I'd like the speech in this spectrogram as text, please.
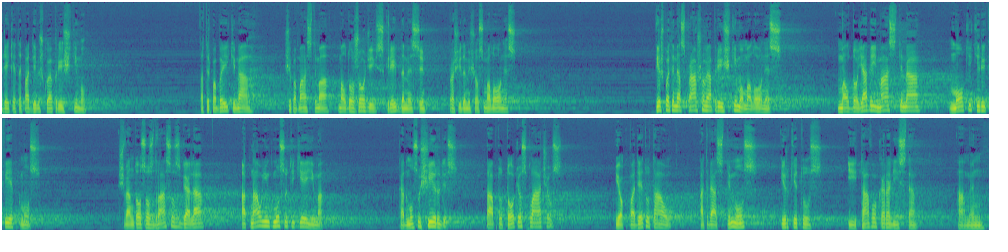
reikia taip pat dieviškojo prieiškimo. Tad ir pabaigime šį pamastymą maldo žodžiais, kreipdamėsi, prašydami šios malonės. Viešpatė mes prašome prieiškimo malonės. Maldoje bei mąstyme mokyk ir įkvėpk mus. Šventosios dvasios gale atnaujink mūsų tikėjimą, kad mūsų širdis taptų tokios plačios, jog padėtų tau atvesti mus ir kitus į tavo karalystę. Amen.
